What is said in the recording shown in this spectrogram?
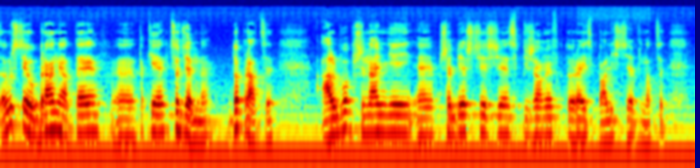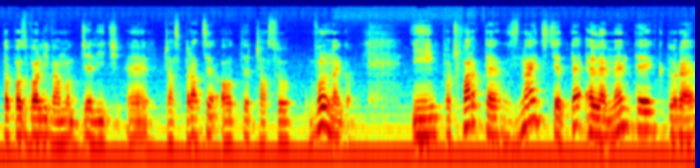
Załóżcie ubrania te e, takie codzienne do pracy, albo przynajmniej e, przebierzcie się z piżamy, w której spaliście w nocy. To pozwoli Wam oddzielić e, czas pracy od czasu wolnego. I po czwarte, znajdźcie te elementy, które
